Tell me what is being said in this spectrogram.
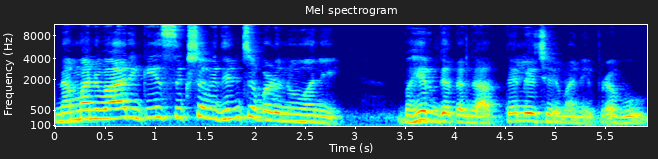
నమ్మని వారికి శిక్ష విధించబడును అని బహిర్గతంగా తెలియచేయమని ప్రభు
